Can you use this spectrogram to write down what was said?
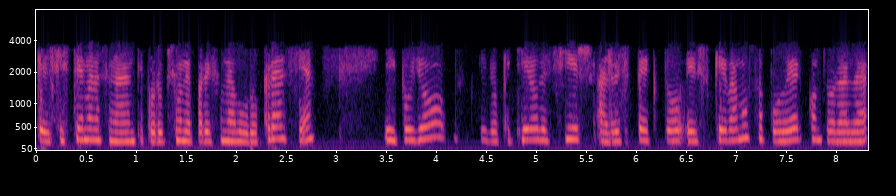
que el Sistema Nacional Anticorrupción le parece una burocracia y pues yo lo que quiero decir al respecto es que vamos a poder controlar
